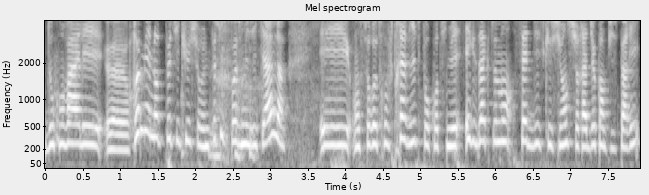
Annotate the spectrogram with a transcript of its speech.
Donc on va aller euh, remuer notre petit cul sur une petite pause musicale et on se retrouve très vite pour continuer exactement cette discussion sur Radio Campus Paris,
